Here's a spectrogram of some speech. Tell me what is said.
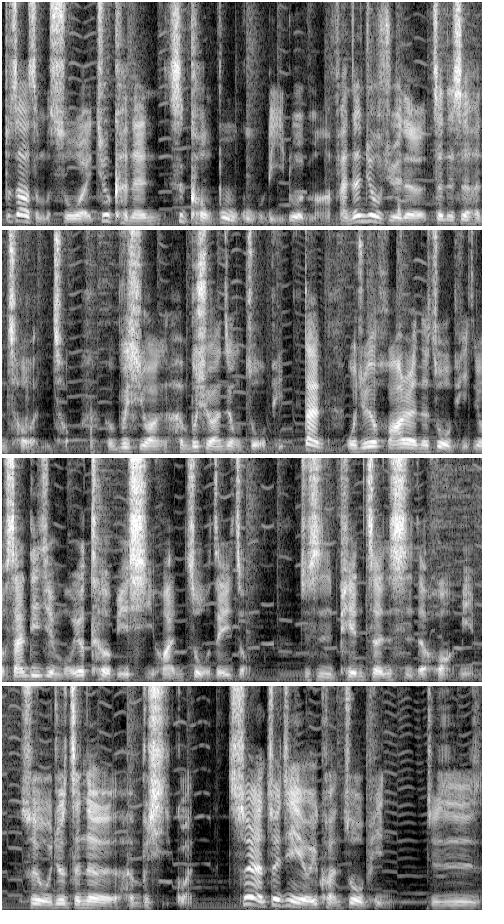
不知道怎么说，哎，就可能是恐怖谷理论嘛，反正就觉得真的是很丑很丑，很不喜欢，很不喜欢这种作品。但我觉得华人的作品有三 D 建模，又特别喜欢做这一种就是偏真实的画面，所以我就真的很不习惯。虽然最近有一款作品。就是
